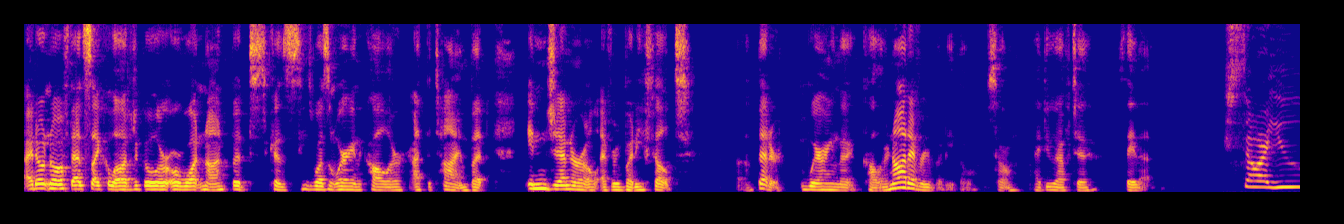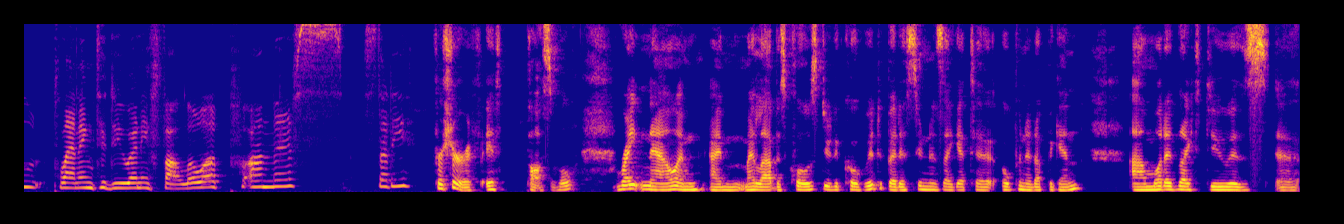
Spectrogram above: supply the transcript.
I don't know if that's psychological or, or whatnot, but because he wasn't wearing the collar at the time, but in general, everybody felt uh, better wearing the collar. Not everybody though, so I do have to say that. So, are you planning to do any follow up on this study? For sure, if, if possible. Right now, I'm, I'm, my lab is closed due to COVID, but as soon as I get to open it up again, um, what I'd like to do is uh,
